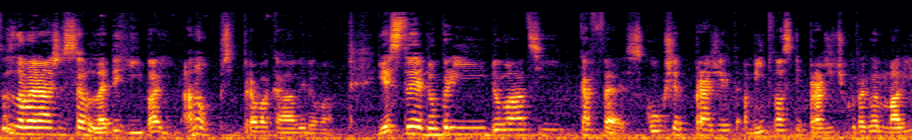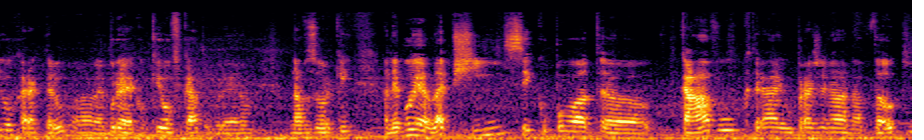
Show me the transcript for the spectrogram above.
to znamená, že se ledy hýbají. Ano, příprava kávy doma. Jestli je dobrý domácí kafe zkoušet pražit a mít vlastně pražičku takhle malého charakteru, ona nebude jako kilovka, to bude jenom na vzorky, a nebo je lepší si kupovat uh, kávu, která je upražená na velký,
